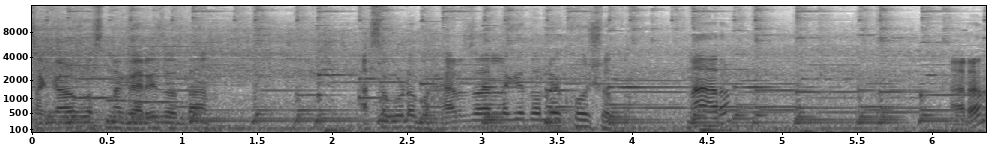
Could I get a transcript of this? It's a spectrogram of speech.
सकाळपासून घरीच होता. असं कुठं बाहेर जायला की तो लय खुश होतो. ना आरव? आरव?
